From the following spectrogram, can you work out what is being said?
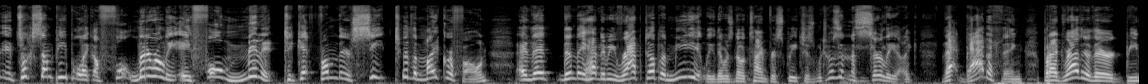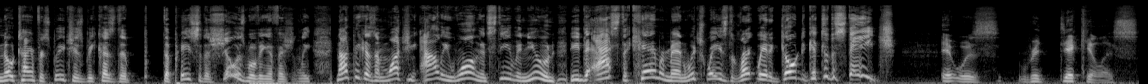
it took some people like a full literally a full minute to get from their seat to the microphone and then then they had to be wrapped up immediately there was no time for speeches which wasn't necessarily like that bad a thing but i'd rather there be no time for speeches because the the pace of the show is moving efficiently not because i'm watching ali wong and stephen yeun need to ask the cameraman which way is the right way to go to get to the stage It was ridiculous.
